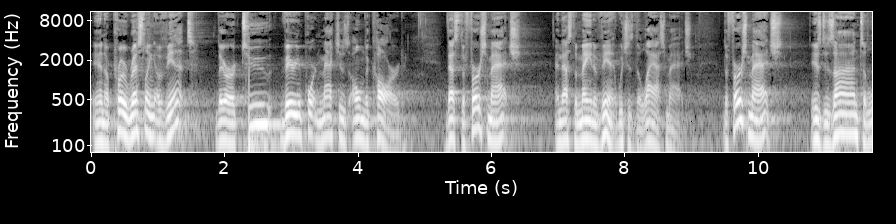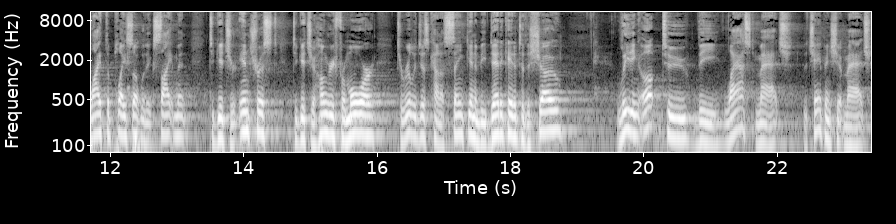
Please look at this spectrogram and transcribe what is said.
In a pro wrestling event, there are two very important matches on the card. That's the first match, and that's the main event, which is the last match. The first match is designed to light the place up with excitement to get your interest, to get you hungry for more, to really just kind of sink in and be dedicated to the show. Leading up to the last match, the championship match,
